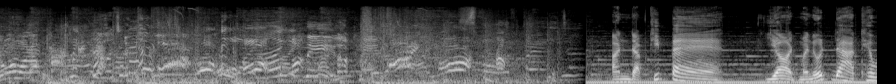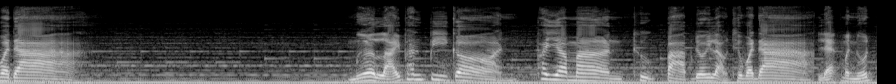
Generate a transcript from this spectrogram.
ตัวหรอกไม่กลัวใช่ไหนี่รถร้อยอันดับที่ 8 ยอดมนุษย์ดาบเทวดา เมื่อหลายพันปีก่อน พญามารถูกปราบโดยเหล่าเทวดาและมนุษย์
